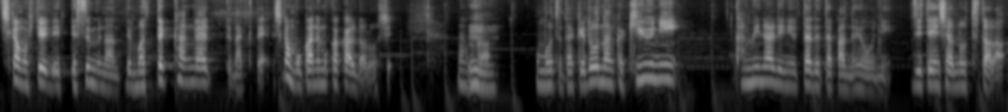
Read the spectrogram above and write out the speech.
しかも一人で行って住むなんて全く考えてなくてしかもお金もかかるだろうしなんかうん。思ってたけど、なんか急に雷に打たれたかのように自転車乗ってたら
